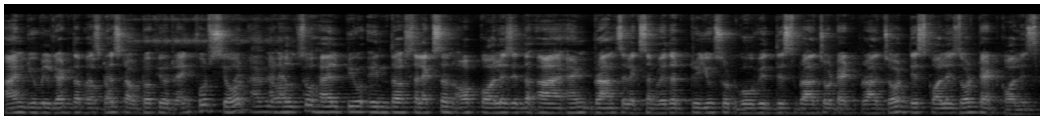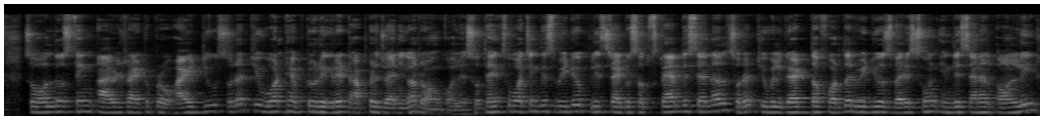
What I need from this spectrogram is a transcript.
and you will get the best best out of your rank for sure. I will also help you in the selection of college in the uh, and branch selection whether you should go with this branch or that branch or this college or that college. So all those things i will try to provide you so that you won't have to regret after joining a wrong college. So thanks for watching this video. Please try to subscribe this channel so that you will get the further videos very soon in this channel only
